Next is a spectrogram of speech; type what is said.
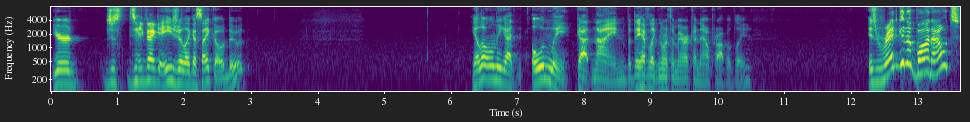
You're just take back Asia like a psycho, dude. Yellow only got only got nine, but they have like North America now probably. Is red gonna bot out?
